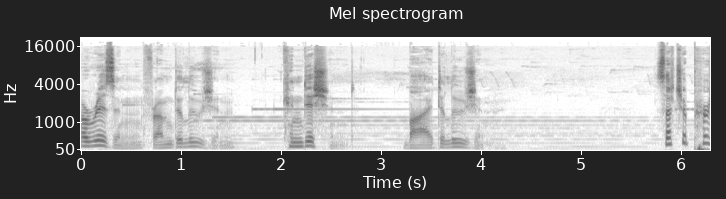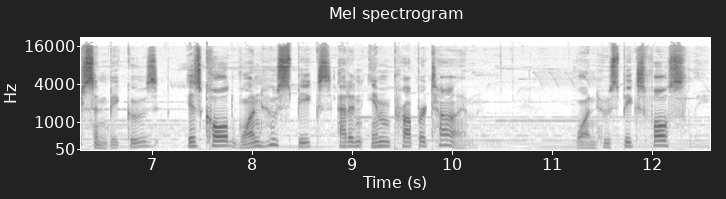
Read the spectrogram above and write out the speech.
arisen from delusion, conditioned by delusion. Such a person, bhikkhus, is called one who speaks at an improper time, one who speaks falsely,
